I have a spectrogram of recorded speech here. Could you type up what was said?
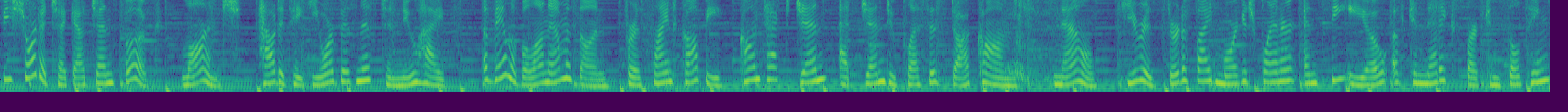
be sure to check out Jen's book, Launch: How to Take Your Business to New Heights, available on Amazon. For a signed copy, contact Jen at jenduplessis.com. Now, here is certified mortgage planner and CEO of Kinetic Spark Consulting,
